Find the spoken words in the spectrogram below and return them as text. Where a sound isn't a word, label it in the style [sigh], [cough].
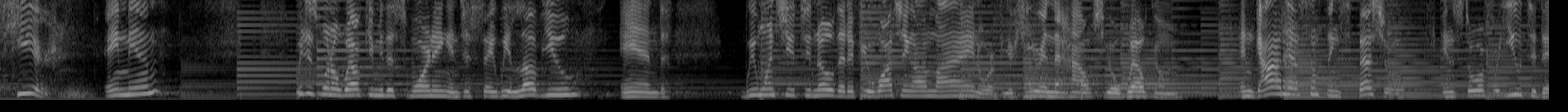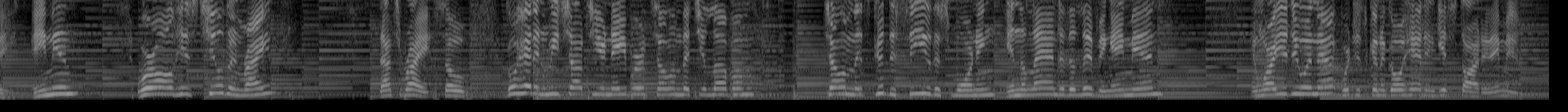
is here. Amen. We just want to welcome you this morning and just say we love you. And we want you to know that if you're watching online or if you're here in the house, you're welcome. And God has something special in store for you today. Amen. We're all His children, right? That's right. So go ahead and reach out to your neighbor, tell them that you love them. Tell them it's good to see you this morning in the land of the living. Amen. And while you're doing that, we're just going to go ahead and get started. Amen.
